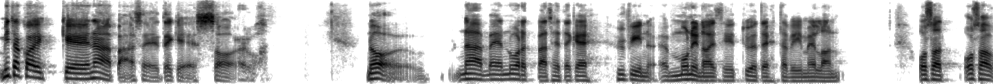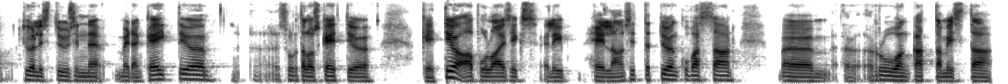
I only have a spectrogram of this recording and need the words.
Mitä kaikkea nämä pääsee tekemään saarella? No, nämä meidän nuoret pääsee tekemään hyvin moninaisia työtehtäviä. Meillä on osa, osa työllistyy sinne meidän keittiöön, suurtalouskeittiöön, keittiöapulaisiksi, eli heillä on sitten työnkuvassaan ruoan kattamista,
